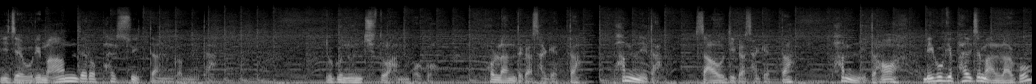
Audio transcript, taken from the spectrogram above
이제 우리 마음대로 팔 수 있다는 겁니다. 누구 눈치도 안 보고 폴란드가 사겠다 팝니다. 사우디가 사겠다 팝니다. 어, 미국이 팔지 말라고?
